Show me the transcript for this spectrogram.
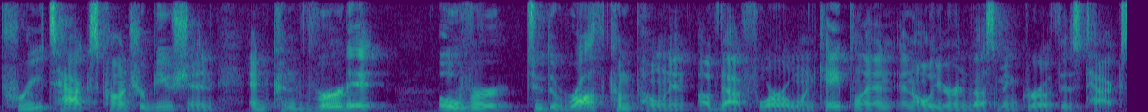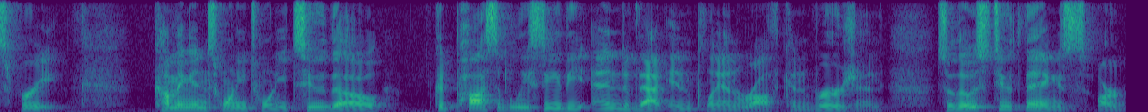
pre-tax contribution and convert it over to the Roth component of that 401k plan and all your investment growth is tax-free. Coming in 2022 though, could possibly see the end of that in-plan Roth conversion. So those two things are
